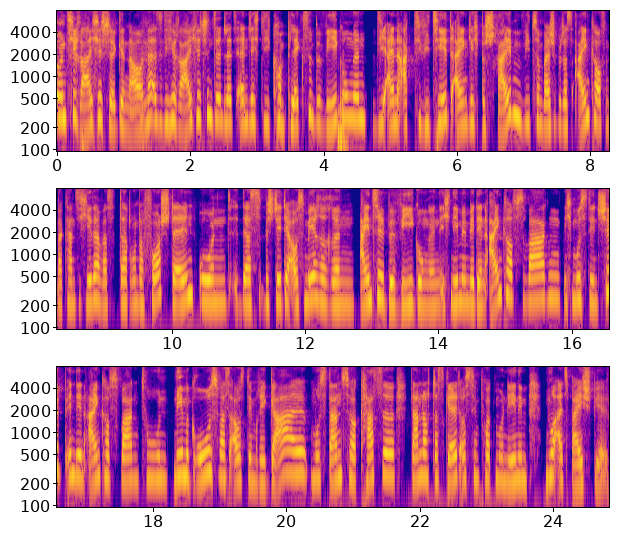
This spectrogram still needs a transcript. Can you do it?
Und hierarchische, genau. Ne? Also die hierarchischen sind letztendlich die komplexen Bewegungen, die eine Aktivität eigentlich beschreiben, wie zum Beispiel das Einkaufen. Da kann sich jeder was darunter vorstellen. Und das besteht ja aus mehreren Einzelbewegungen. Ich nehme mir den Einkaufswagen, ich muss den Chip in den Einkaufswagen tun, nehme groß was aus dem Regal, muss dann zur Kasse, dann noch das Geld aus dem Portemonnaie nehmen. Nur als Beispiel.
